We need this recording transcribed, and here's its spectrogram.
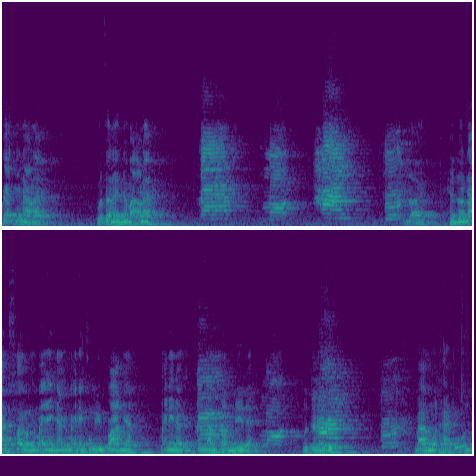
Quét như nào này. Vứt ra đây cho báo này. đây hiện tại đang xoay vào cái máy này nha cái máy này không liên quan nha máy này là đang cầm lên này. Vứt ra đây đi. ba một hai bốn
